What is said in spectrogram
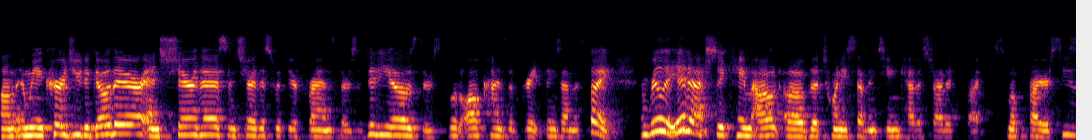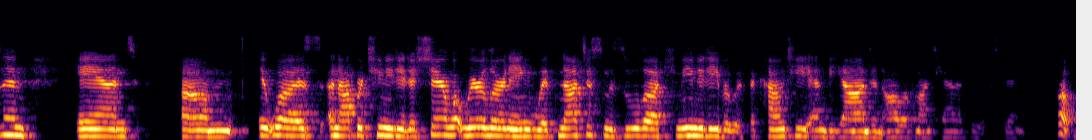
Um, and we encourage you to go there and share this and share this with your friends. There's videos, there's little, all kinds of great things on the site. And really, it actually came out of the 2017 catastrophic smoke fire season. And um, it was an opportunity to share what we're learning with not just Missoula community, but with the county and beyond and all of Montana who experience smoke.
